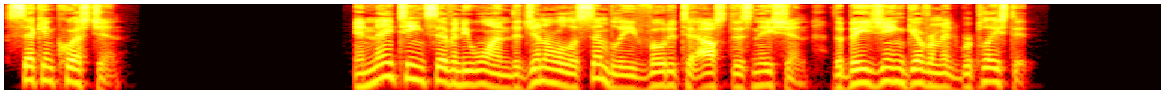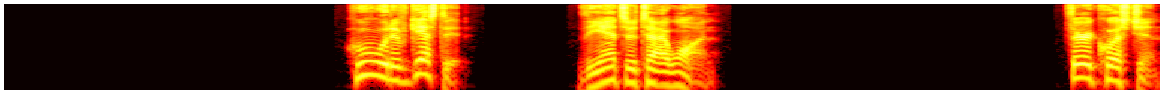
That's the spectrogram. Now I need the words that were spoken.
Second question. In 1971, the General Assembly voted to oust this nation. The Beijing government replaced it. Who would have guessed it? The answer Taiwan. Third question.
